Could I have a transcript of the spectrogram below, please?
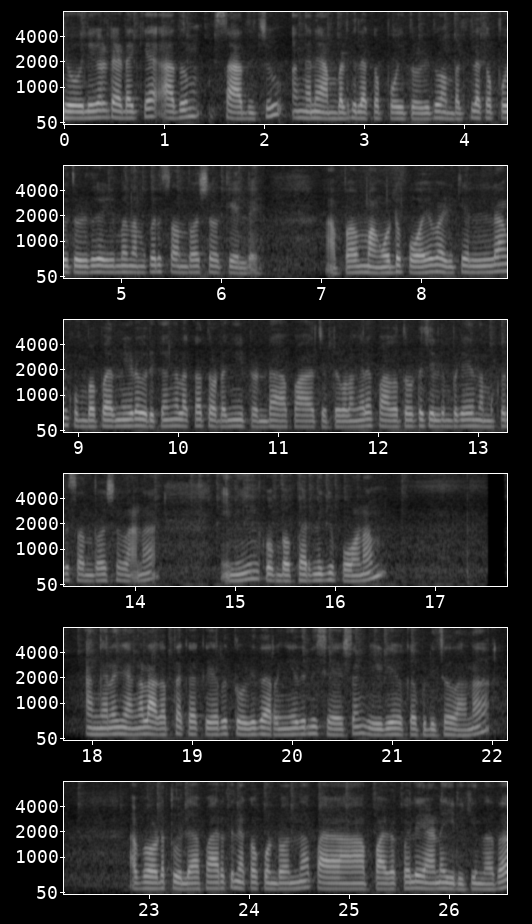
ജോലികളുടെ ഇടയ്ക്ക് അതും സാധിച്ചു. അങ്ങനെ അമ്പലത്തിലൊക്കെ പോയി തൊഴുതു. അമ്പലത്തിലൊക്കെ പോയി തൊഴുത് കഴിയുമ്പോൾ നമുക്കൊരു സന്തോഷമൊക്കെ അല്ലേ അപ്പം അങ്ങോട്ട് പോയ വഴിക്കെല്ലാം കുംഭഭരണിയുടെ ഒരുക്കങ്ങളൊക്കെ തുടങ്ങിയിട്ടുണ്ട്. ആ പാ ചെട്ടുകുളങ്ങര ഭാഗത്തോട്ട് ചെല്ലുമ്പോഴേ നമുക്കൊരു സന്തോഷമാണ്. ഇനിയും കുംഭഭരണിക്ക് പോകണം അങ്ങനെ ഞങ്ങൾ അകത്തൊക്കെ കയറി തൊഴുതിറങ്ങിയതിന് ശേഷം വീഡിയോ ഒക്കെ പിടിച്ചതാണ്. അപ്പോൾ അവിടെ തുലാഭാരത്തിനൊക്കെ കൊണ്ടുവന്ന പഴക്കൊലയാണ് ഇരിക്കുന്നത്.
